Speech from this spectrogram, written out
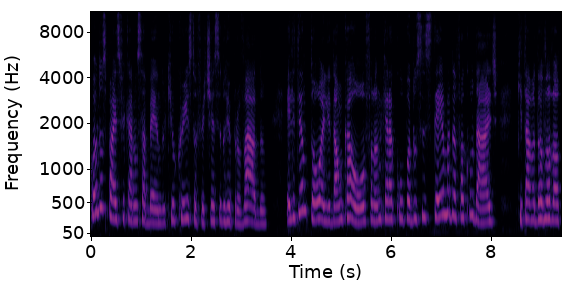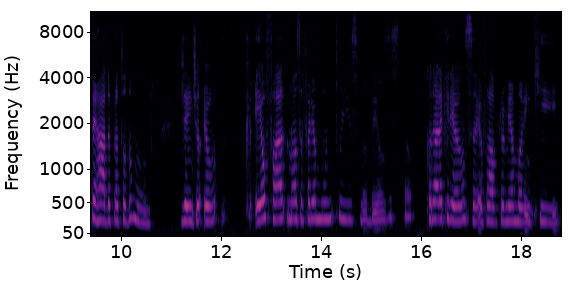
Quando os pais ficaram sabendo que o Christopher tinha sido reprovado, ele tentou ele dar um caô falando que era culpa do sistema da faculdade que estava dando a nota errada para todo mundo. Gente, eu, eu, eu falo, nossa, eu faria muito isso, meu Deus do céu. Quando eu era criança, eu falava para minha mãe que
